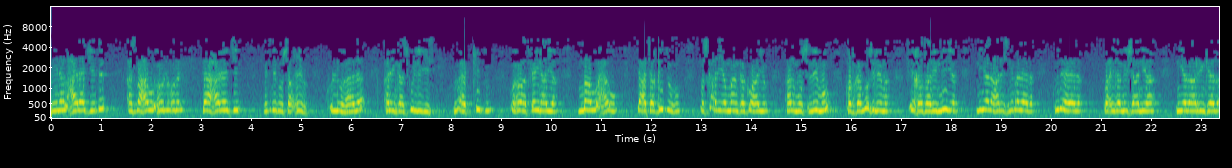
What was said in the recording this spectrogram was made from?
min alxaraji dhib asbaxa wuxuu noqday daa xarajin mid dhib u saaxiiba kullu haadaa arrinkaas kulligiis yu-akidu wuxuu adkaynayaa maa waxa yactaqiduhu maskaxdiiyo ku hayo almuslimu qofka muslima fii khatari niya niyada halisnimadeeda gudaheeda wa cidami shaaniha niyada arrinkeeda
